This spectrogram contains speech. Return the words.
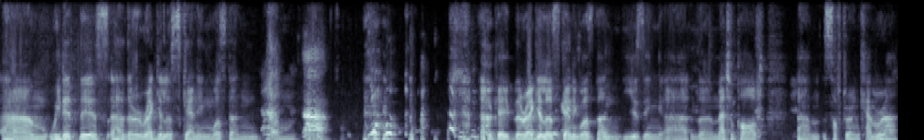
Um, we did this. Uh, the regular scanning was done. Um, ah. okay, the regular scanning was done using uh, the Matterport um, software and camera.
